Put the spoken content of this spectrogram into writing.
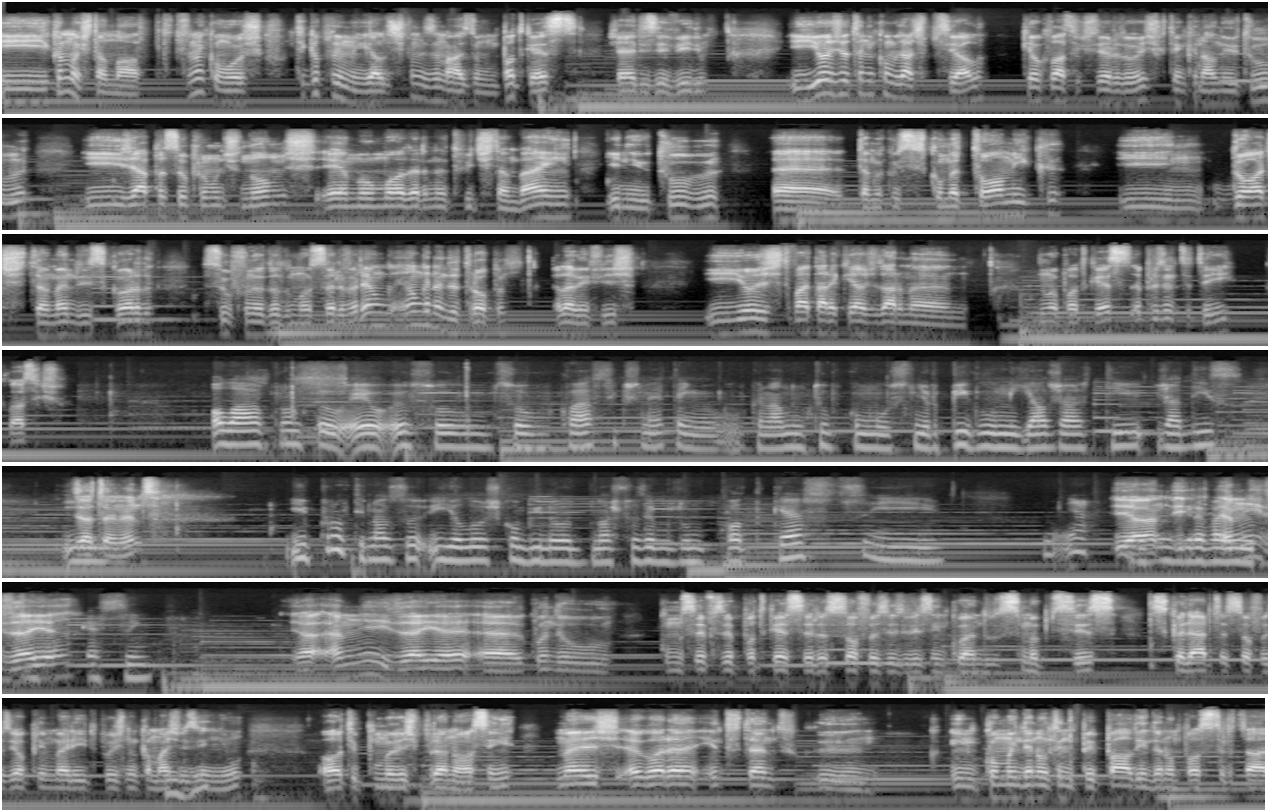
E como é estão, malta? Também convosco. Tico pelo Miguel, estamos a mais um podcast, já é dizer vídeo. E hoje eu tenho um convidado especial, que é o Clássico 02, que tem canal no YouTube e já passou por muitos nomes. É o meu modder na Twitch também e no YouTube. Uh, também conhecido como Atomic e Dodge também no Discord. Sou o fundador do meu server. É um, é um grande tropa, ele é bem fixe. E hoje vai estar aqui a ajudar-me meu podcast. Apresenta-te aí, Clássicos. Olá, pronto, eu, eu sou, sou Clássicos, né? tenho o canal no YouTube como o Sr. Pigo Miguel já, já disse. E, Exatamente. E pronto, e, nós, e ele hoje combinou de nós fazermos um podcast e. Yeah, yeah, a minha ideia. Assim. Yeah, a minha ideia, uh, quando eu comecei a fazer podcast, era só fazer de vez em quando, se me apetecesse. Se calhar até só fazia o primeiro e depois nunca mais uhum. fazia nenhum ou tipo uma vez por ano assim, mas agora, entretanto, como ainda não tenho PayPal e ainda não posso tratar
